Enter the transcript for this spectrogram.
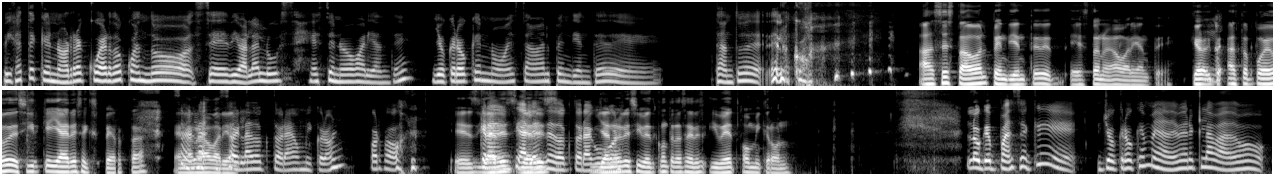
Fíjate que no recuerdo cuando se dio a la luz este nuevo variante. Yo creo que no estaba al pendiente de tanto de, del Has estado al pendiente de esta nueva variante. Hasta puedo decir que ya eres experta en la nueva variante. Soy la doctora Omicron, por favor. Es, Credenciales de doctora Google. Ya no eres Ivette Contreras, eres Ivette Omicron. Lo que pasa es que yo creo que me ha de haber clavado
